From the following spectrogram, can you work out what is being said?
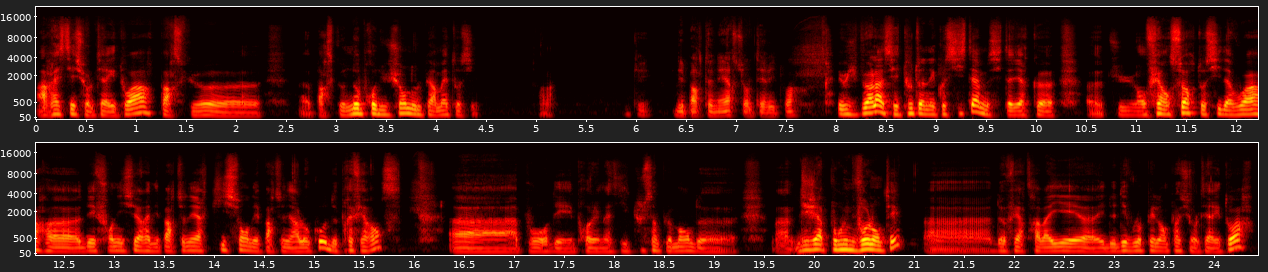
à rester sur le territoire parce que parce que nos productions nous le permettent aussi des partenaires sur le territoire. Et puis voilà, c'est tout un écosystème, c'est-à-dire que euh, tu, on fait en sorte aussi d'avoir euh, des fournisseurs et des partenaires qui sont des partenaires locaux de préférence euh, pour des problématiques tout simplement de déjà pour une volonté de faire travailler et de développer l'emploi sur le territoire,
